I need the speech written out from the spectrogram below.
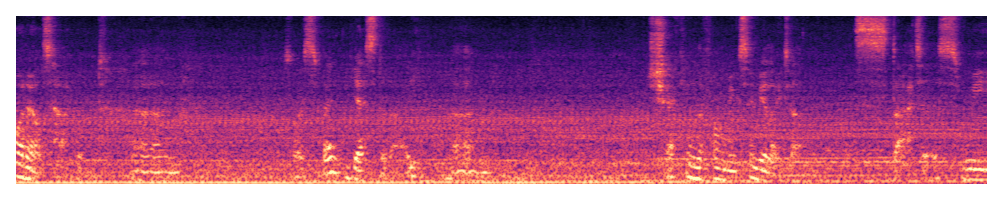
what else happened? Um, so I spent yesterday um, checking the farming simulator status. We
